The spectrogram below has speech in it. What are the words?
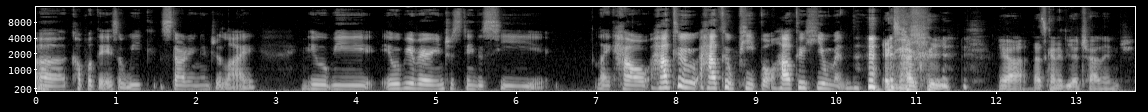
a couple days a week starting in July. Mm. It will be it will be very interesting to see like how how to how to people how to human exactly yeah that's gonna be a challenge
